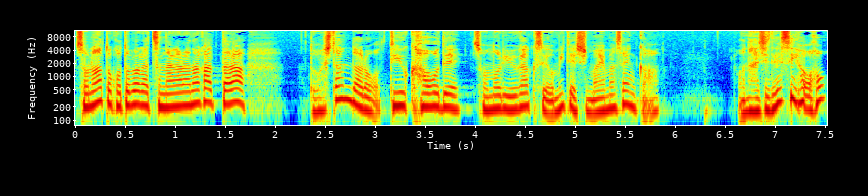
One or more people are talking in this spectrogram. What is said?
その後言葉がつながらなかったら、どうしたんだろう？っていう顔でその留学生を見てしまいませんか？同じですよ。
